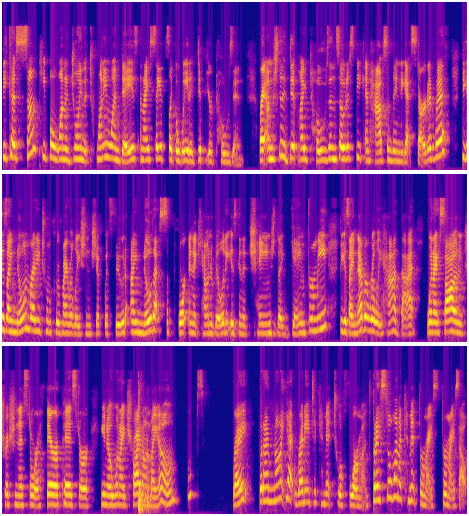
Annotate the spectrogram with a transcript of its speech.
Because some people want to join the 21 days and i say it's like a way to dip your toes in right? I'm just going to dip my toes in so to speak and have something to get started with because i know i'm ready to improve my relationship with food. I know that support and accountability is going to change the game for me because i never really had that when i saw a nutritionist or a therapist or you know when i tried on my own oops right but I'm not yet ready to commit to a 4 month, but I still want to commit for my for myself.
